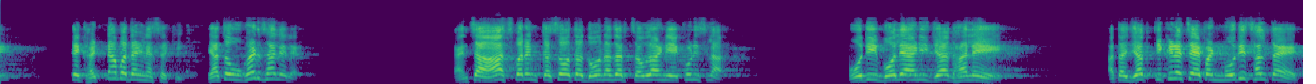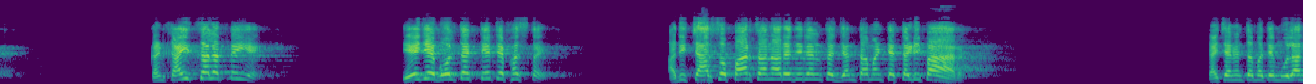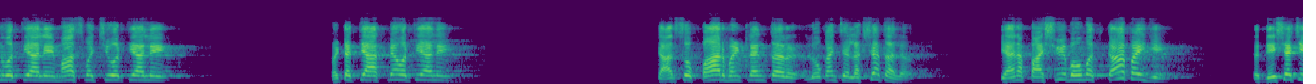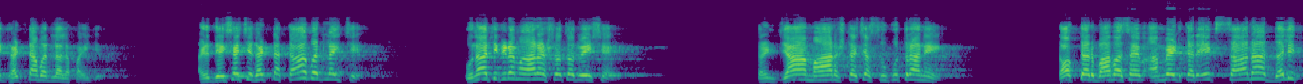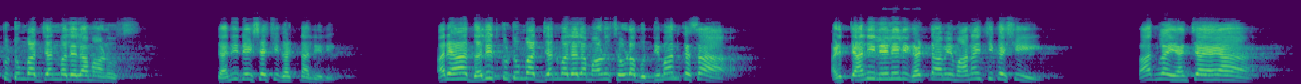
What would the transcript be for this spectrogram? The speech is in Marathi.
ते घटना बदलण्यासाठी याचं उघड झालेलं आहे. त्यांचं आजपर्यंत कसं होतं दोन हजार चौदा आणि एकोणीस ला मोदी बोले आणि जग हाले. आता जग तिकडेच आहे पण मोदीच हलतायत कारण काहीच चालत नाहीये. हे जे बोलतायत ते ते फसतंय आधी चारसो पार चालणारे दिल्यानंतर जनता म्हणते तडीपार त्याच्यानंतर मग ते मुलांवरती आले मांस मच्छीवरती आले भटकत्या आत्म्यावरती आले. चारसो पार म्हटल्यानंतर लोकांच्या लक्षात आलं की यांना पाशवी बहुमत का पाहिजे? तर देशाची घटना बदलायला पाहिजे. आणि देशाची घटना का बदलायची? पुन्हा तिकडे महाराष्ट्राचा द्वेष आहे. कारण ज्या महाराष्ट्राच्या सुपुत्राने डॉक्टर बाबासाहेब आंबेडकर एक साधा दलित कुटुंबात जन्मलेला माणूस त्यांनी देशाची घटना लिहिली. अरे हा दलित कुटुंबात जन्मलेला माणूस एवढा बुद्धिमान कसा? आणि त्यांनी लिहिलेली घटना आम्ही मानायची कशी? चांगला यांच्या या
